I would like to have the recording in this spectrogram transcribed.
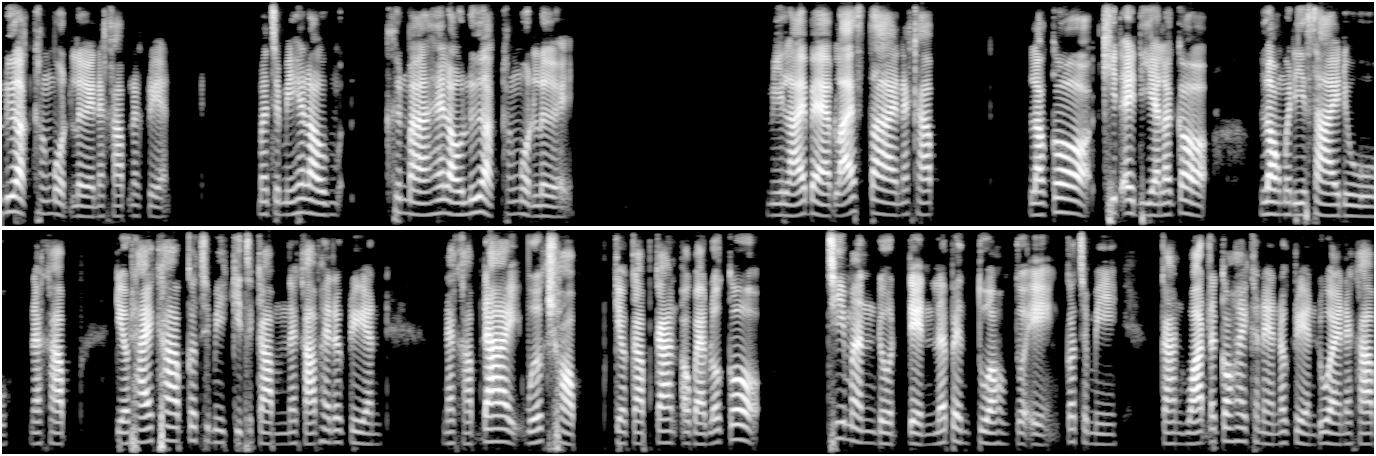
เลือกทั้งหมดเลยนะครับ นักเรียน มันจะมีให้เรา ขึ้นมาให้เราเลือกทั้งหมดเลย มีหลายแบบหลายสไตล์นะครับ แล้วก็คิดไอเดียแล้วก็ลองมาดีไซน์ดูนะครับ เดี๋ยวท้ายคาบก็จะมีกิจกรรมนะครับ ให้นักเรียนนะครับ ได้เวิร์กช็อปเกี่ยวกับการออกแบบโลโก้ที่มันโดดเด่นและเป็นตัวของตัวเอง ก็จะมีการวัดแล้วก็ให้คะแนนนักเรียนด้วยนะครับ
